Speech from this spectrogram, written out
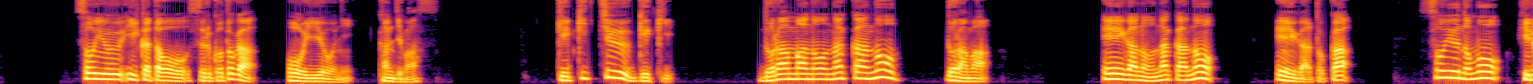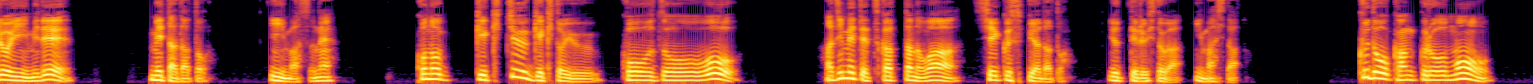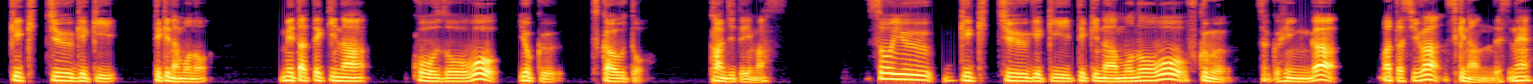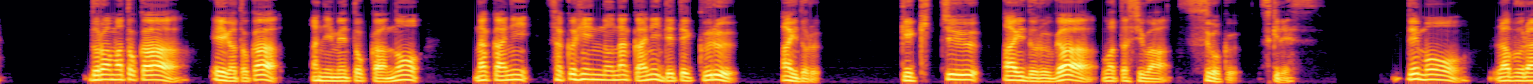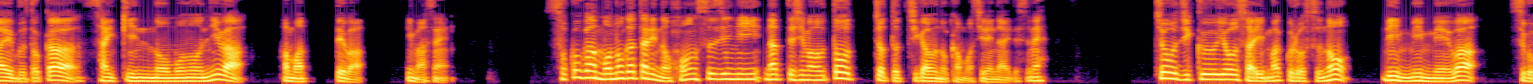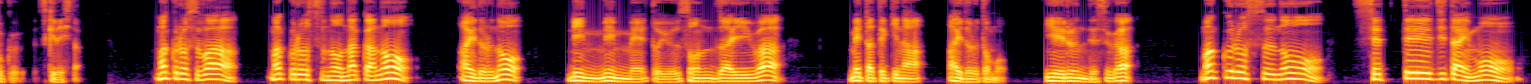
そういう言い方をすることが多いように感じます。劇中劇。ドラマの中のドラマ。映画の中の映画とか、そういうのも広い意味でメタだと言いますね。この劇中劇という構造を初めて使ったのはシェイクスピアだと言ってる人がいました。工藤官九郎も劇中劇的なもの、メタ的な構造をよく使うと感じています。そういう劇中劇的なものを含む作品が私は好きなんですね。ドラマとか映画とかアニメとかの中に、作品の中に出てくるアイドル。劇中アイドルが私はすごく好きです。でも、ラブライブとか最近のものにはハマってはいません。そこが物語の本筋になってしまうとちょっと違うのかもしれないですね。超時空要塞マクロスの林民名はすごく好きでした。マクロスはマクロスの中のアイドルの林民名という存在はメタ的なアイドルとも言えるんですが、マクロスの設定自体も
